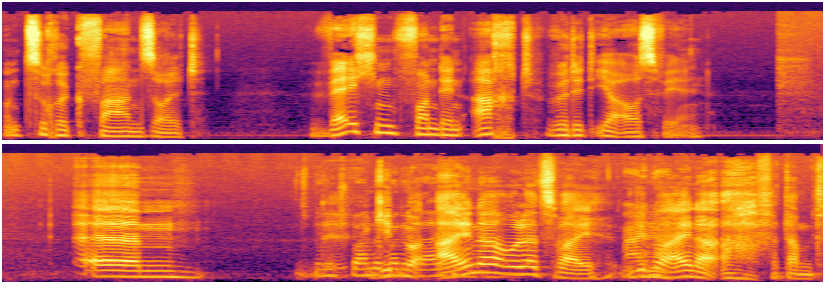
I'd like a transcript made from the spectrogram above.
und zurückfahren sollt, welchen von den acht würdet ihr auswählen? Ähm, Gespannt, Geht nur einer haben. oder zwei? Einer. Geht nur einer. Ach, verdammt.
